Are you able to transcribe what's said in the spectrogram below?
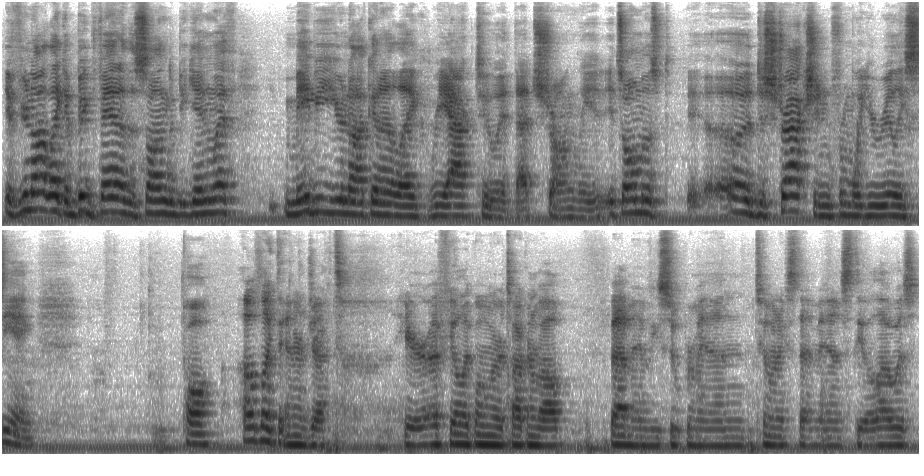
if you're not like a big fan of the song to begin with, maybe you're not gonna like react to it that strongly. It's almost a distraction from what you're really seeing. Paul, I would like to interject here. I feel like when we were talking about Batman v Superman, to an extent Man of Steel, I was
